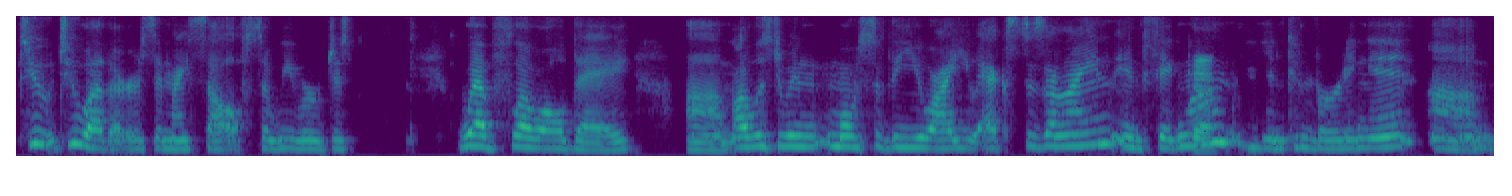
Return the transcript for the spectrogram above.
two, two others and myself. So we were just Webflow all day. Um, I was doing most of the UI UX design in Figma okay. and then converting it. Um,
